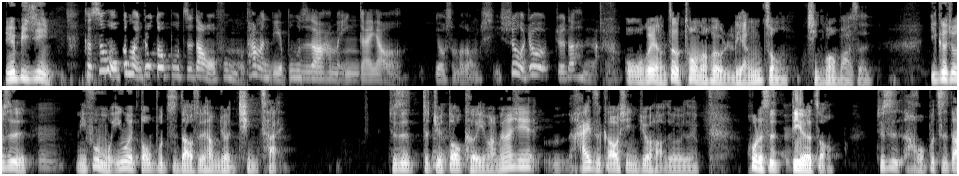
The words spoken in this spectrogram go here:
因为毕竟可是我根本就都不知道我父母，他们也不知道他们应该要有什么东西，所以我就觉得很难啊。我我跟你讲，这个通常会有两种情况发生，一个就是嗯。你父母因为都不知道，所以他们就很庆菜，就是就觉得嗯。都可以嘛，没关系，嗯孩子高兴就好，对不对？或者是第二种，就是啊我不知道，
